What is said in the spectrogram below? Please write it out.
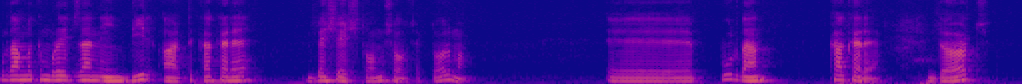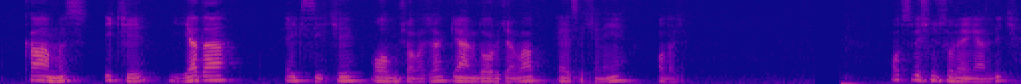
Buradan bakın burayı düzenleyin. 1 artı k kare 5'e eşit olmuş olacak. Doğru mu? Ee, buradan k kare 4 k'mız 2 ya da eksi 2 olmuş olacak. Yani doğru cevap E seçeneği olacak. 35. soruya geldik.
